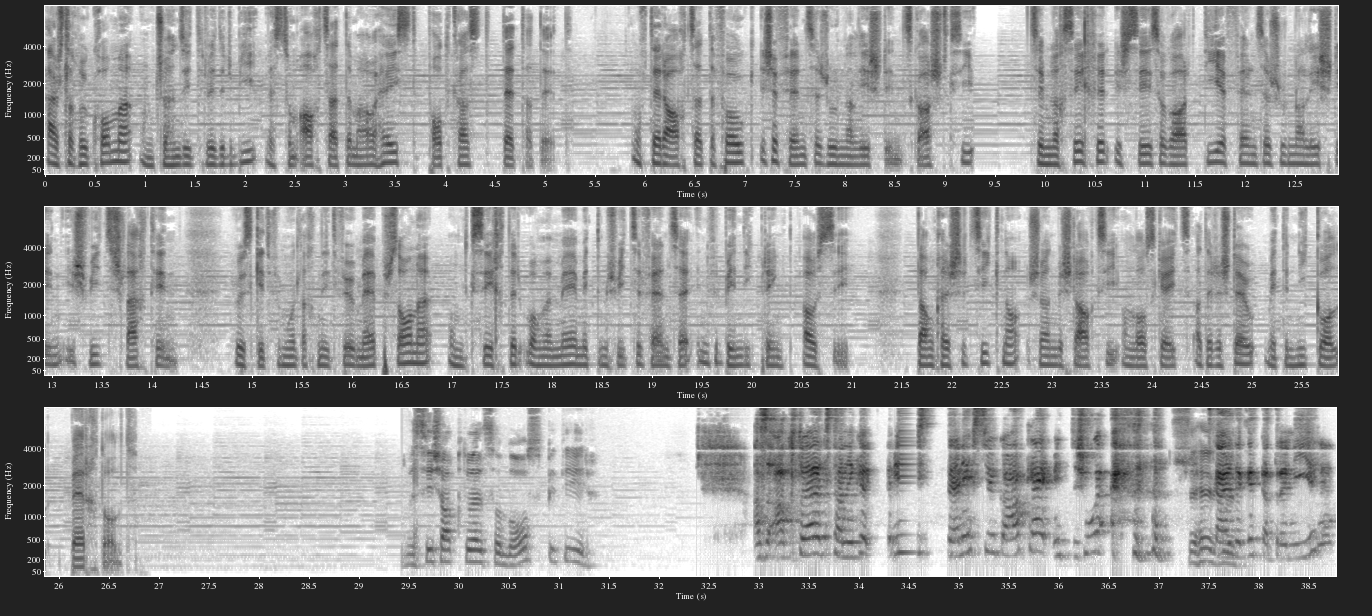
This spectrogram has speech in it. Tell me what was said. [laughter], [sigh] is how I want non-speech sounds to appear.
Herzlich willkommen und schön seid ihr wieder dabei, wenn es zum 18. Mal heisst Podcast Detatet. Auf dieser 18. Folge war eine Fernsehjournalistin zu Gast. Gewesen. Ziemlich sicher ist sie sogar die Fernsehjournalistin in der Schweiz schlechthin, weil es gibt vermutlich nicht viel mehr Personen und Gesichter, die man mehr mit dem Schweizer Fernsehen in Verbindung bringt als sie. Danke, dass ihr Zeit genommen, schön bist du da und los geht's an dieser Stelle mit der Nicole Berchtold. Was ist aktuell so los bei dir? Also aktuell jetzt habe ich mein Trainingszeug angelegt mit den Schuhen. Sehr jetzt kann ich dann trainieren.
